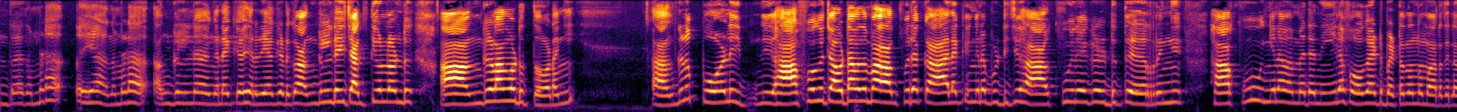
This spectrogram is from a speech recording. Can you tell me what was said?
എന്താ നമ്മുടെ അയ്യാ നമ്മുടെ അങ്കിളിനെ എങ്ങനെയൊക്കെയോ ശരിയാക്കി എടുക്കും. അങ്കിളിന്റെ ഈ ശക്തി ഉള്ളതുകൊണ്ട് ആ അങ്കിൾ അങ്ങോട്ട് തുടങ്ങി. അങ്കിൾ പൊളി. ഹാഫൊക്കെ ചവിട്ടാൻ വന്നപ്പോൾ ഹാഫുവിനെ കാലൊക്കെ ഇങ്ങനെ പിടിച്ച് ഹാഫുവിനെയൊക്കെ എടുത്ത് എറിഞ്ഞ് ഹാഫു ഇങ്ങനെ മറ്റേ നീല ഫോഗായിട്ട് പെട്ടെന്നൊന്നും മാറത്തില്ല.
